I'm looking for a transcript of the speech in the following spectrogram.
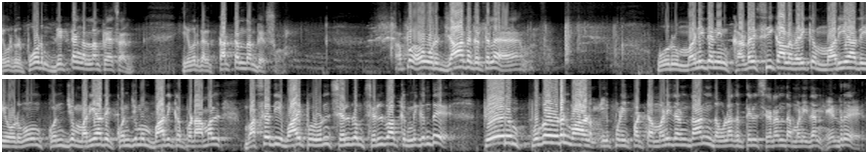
இவர்கள் போடும் திட்டங்கள்லாம் பேசாது. இவர்கள் கட்டம் தான் பேசும். அப்போது ஒரு ஜாதகத்தில் ஒரு மனிதனின் கடைசி காலம் வரைக்கும் மரியாதையோடவும் கொஞ்சம் மரியாதை கொஞ்சமும் பாதிக்கப்படாமல் வசதி வாய்ப்புகளுடன் செல்வம் செல்வாக்கு மிகுந்து பேரும் புகழுடன் வாழணும். இப்படிப்பட்ட மனிதன் தான் இந்த உலகத்தில் சிறந்த மனிதன் என்று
